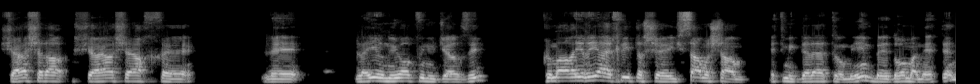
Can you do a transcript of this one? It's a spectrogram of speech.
שהיה, של... שהיה שייך uh, ל... לעיר ניו יורק וניו ג'רזי, כלומר העירייה החליטה שהיא שמה שם את מגדלי התאומים בדרום מנהטן,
